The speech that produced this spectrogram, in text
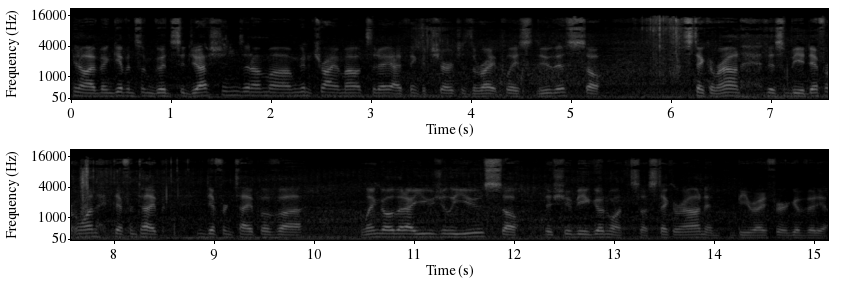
you know I've been given some good suggestions, and I'm uh, I'm gonna try them out today. I think a church is the right place to do this. So stick around. This will be a different one, different type, different type of uh, lingo that I usually use. So this should be a good one. So stick around and be ready for a good video.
